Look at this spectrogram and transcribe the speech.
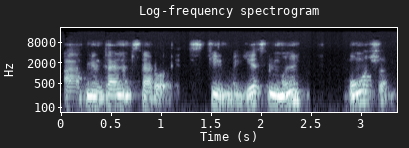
о ментальном здоровье, стигма. Если мы можем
